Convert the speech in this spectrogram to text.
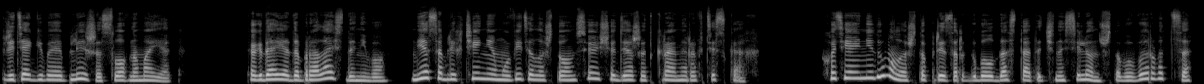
притягивая ближе, словно маяк. Когда я добралась до него, я с облегчением увидела, что он все еще держит Крамера в тисках. Хоть я и не думала, что призрак был достаточно силен, чтобы вырваться,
